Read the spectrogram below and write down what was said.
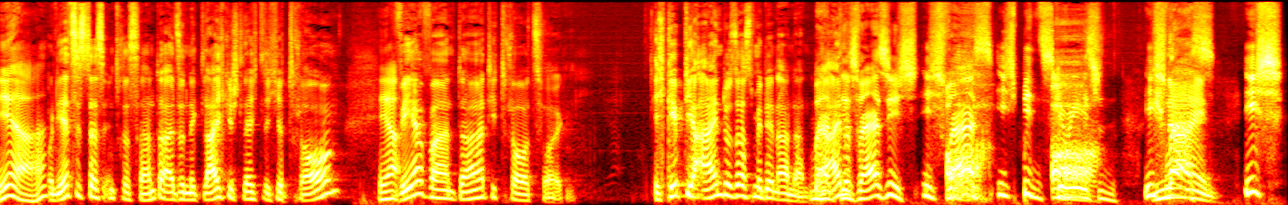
Ja. Und jetzt ist das Interessante, also eine gleichgeschlechtliche Trauung. Ja. Wer waren da die Trauzeugen? Ich gebe dir ein, du sagst mit den anderen. Der eine- Das weiß ich. Ich Oh. weiß. Ich bin's Oh. gewesen. Ich Nein. weiß. Ich,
